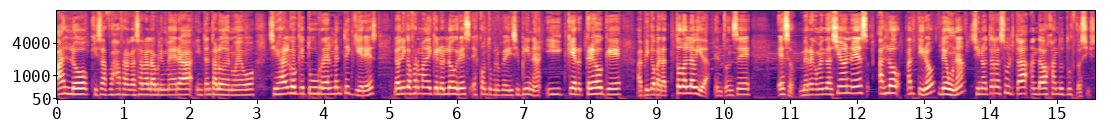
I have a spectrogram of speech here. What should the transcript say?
hazlo, quizás vas a fracasar a la primera, inténtalo de nuevo. Si es algo que tú realmente quieres, la única forma de que lo logres es con tu propia disciplina y que creo que aplica para toda la vida. Entonces, eso, mi recomendación es hazlo al tiro, de una. Si no te resulta, anda bajando tus dosis.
